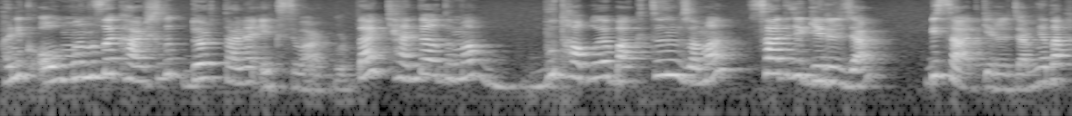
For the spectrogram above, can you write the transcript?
panik olmanıza karşılık dört tane eksi var burada. Ben kendi adıma bu tabloya baktığım zaman sadece gerileceğim. Bir saat gerileceğim. Ya da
